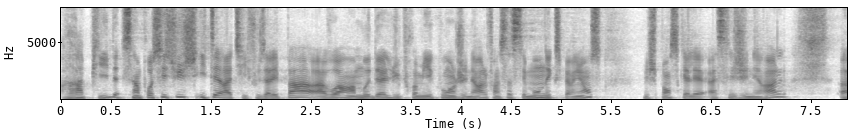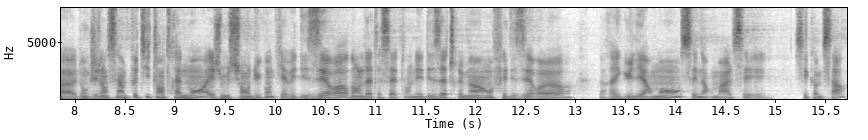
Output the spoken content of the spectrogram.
rapide. C'est un processus itératif. Vous n'allez pas avoir un modèle du premier coup en général. Enfin, ça, c'est mon expérience, mais je pense qu'elle est assez générale. Euh, donc, j'ai lancé un petit entraînement et je me suis rendu compte qu'il y avait des erreurs dans le dataset. On est des êtres humains, on fait des erreurs régulièrement. C'est normal, c'est comme ça.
